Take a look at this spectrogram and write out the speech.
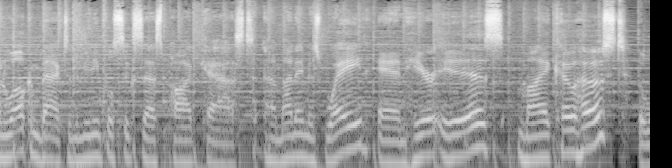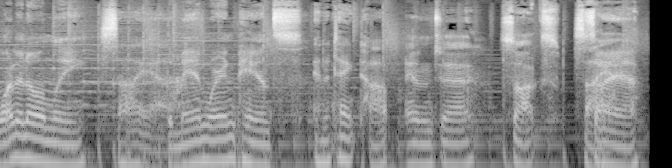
and welcome back to the Meaningful Success Podcast. Uh, my name is Wade, and here is my co host, The one and only, Siah, the man wearing pants and a tank top. and uh, socks. Siah.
